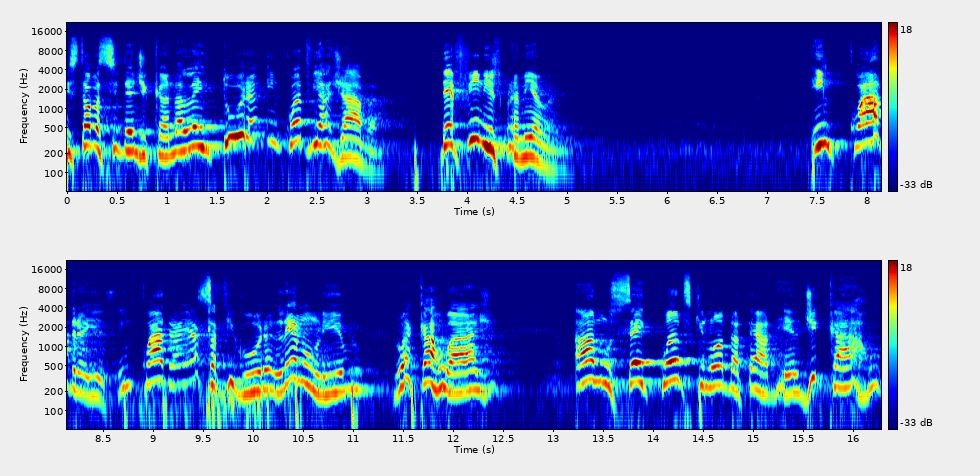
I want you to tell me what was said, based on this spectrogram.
estava se dedicando à leitura enquanto viajava. Define isso para mim, amado. Enquadra isso, enquadra essa figura, lendo um livro, numa carruagem, a não sei quantos quilômetros da terra dele, de carro.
